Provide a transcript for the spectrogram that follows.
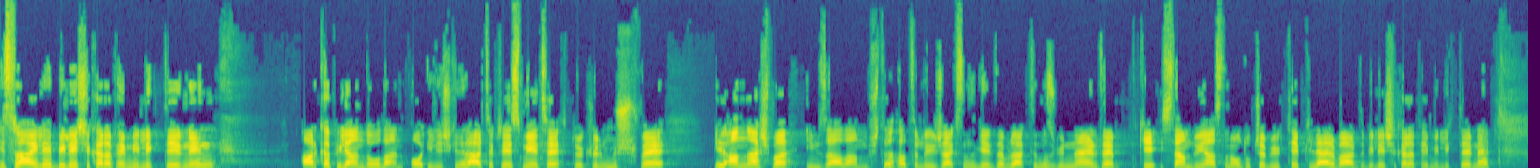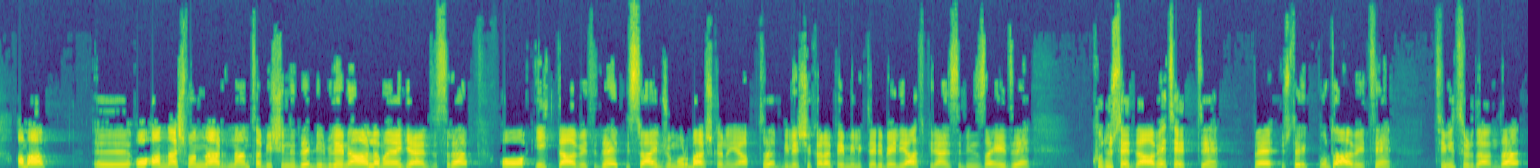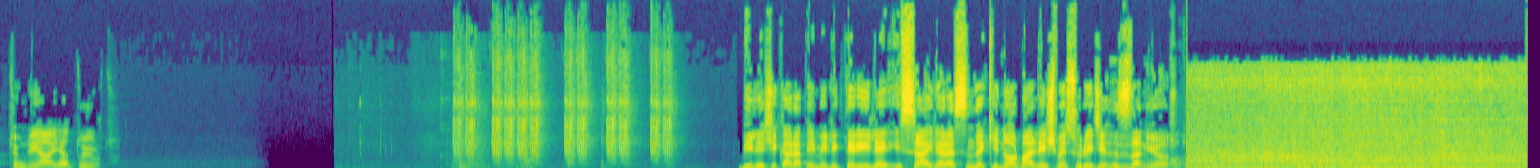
İsrail ile Birleşik Arap Emirlikleri'nin arka planda olan o ilişkileri artık resmiyete dökülmüş ve bir anlaşma imzalanmıştı. Hatırlayacaksınız geride bıraktığımız günlerde ki İslam dünyasından oldukça büyük tepkiler vardı Birleşik Arap Emirlikleri'ne. Ama e, o anlaşmanın ardından tabii şimdi de birbirlerini ağırlamaya geldi sıra. O ilk daveti de İsrail Cumhurbaşkanı yaptı. Birleşik Arap Emirlikleri Veliaht Prensi Bin Zayed'i Kudüs'e davet etti ve üstelik bu daveti Twitter'dan da tüm dünyaya duyurdu. Birleşik Arap Emirlikleri ile İsrail arasındaki normalleşme süreci hızlanıyor.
